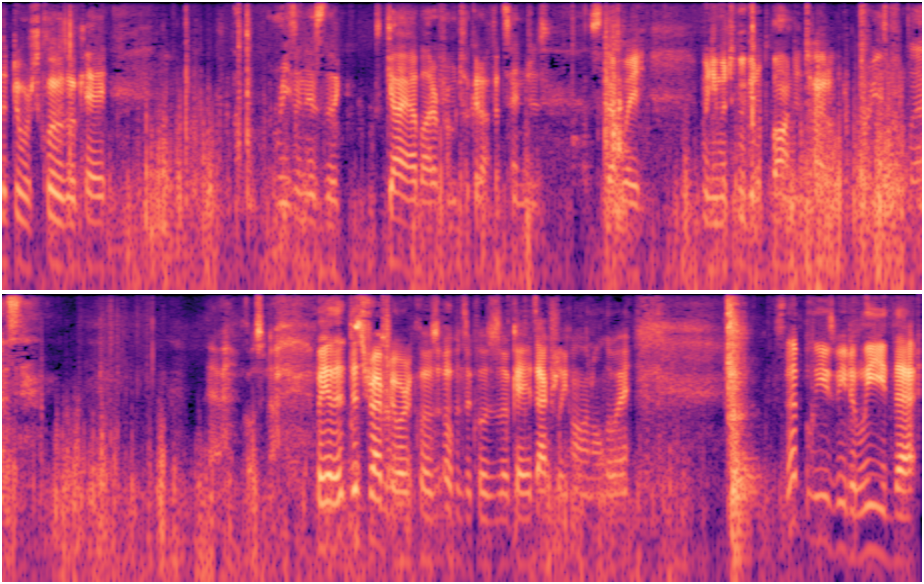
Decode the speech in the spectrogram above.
the doors close okay The reason is the guy I bought it from took it off its hinges. So that way, when he went to go get a bonded title, it appraised for less. Close enough. But yeah, this driver door closes, opens and closes okay. It's actually on all the way. So that believes me to lead that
